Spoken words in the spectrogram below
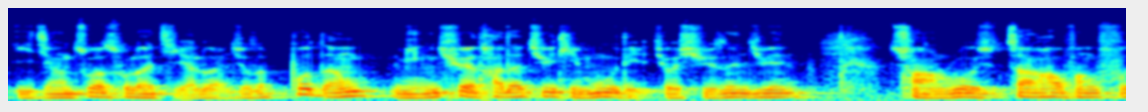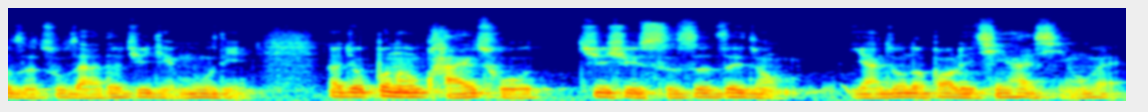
已经做出了结论，就是不能明确他的具体目的，就徐振军闯入张浩峰父子住宅的具体目的，那就不能排除继续实施这种严重的暴力侵害行为，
